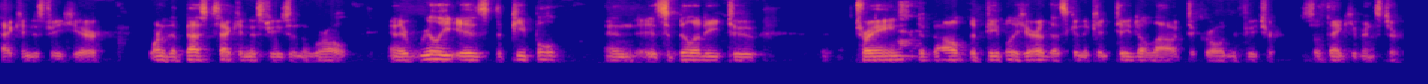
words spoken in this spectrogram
tech industry here, one of the best tech industries in the world. And it really is the people and its ability to train, develop the people here that's going to continue to allow it to grow in the future. So thank you, Minister.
